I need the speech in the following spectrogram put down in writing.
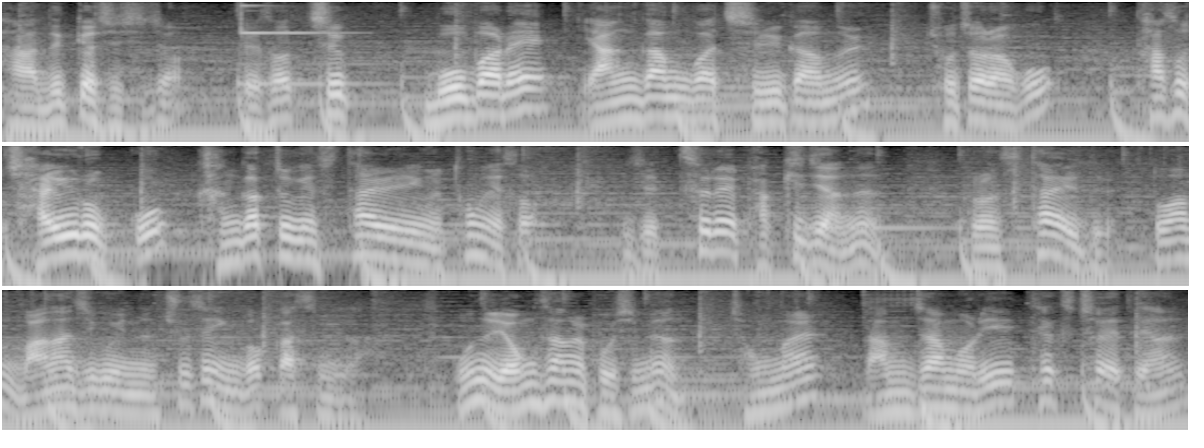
다 느껴지시죠? 그래서 즉 모발의 양감과 질감을 조절하고 다소 자유롭고 감각적인 스타일링을 통해서 이제 틀에 박히지 않는 그런 스타일들 또한 많아지고 있는 추세인 것 같습니다. 오늘 영상을 보시면 정말 남자 머리 텍스처에 대한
